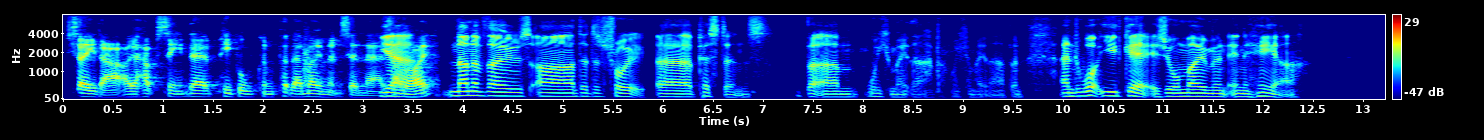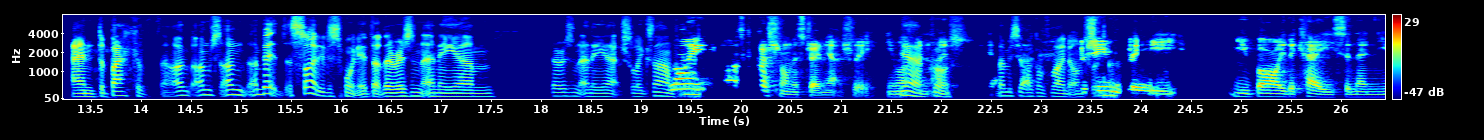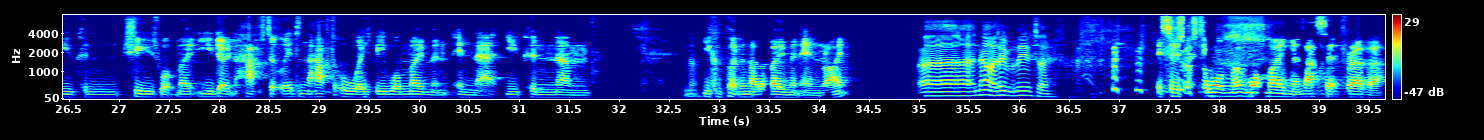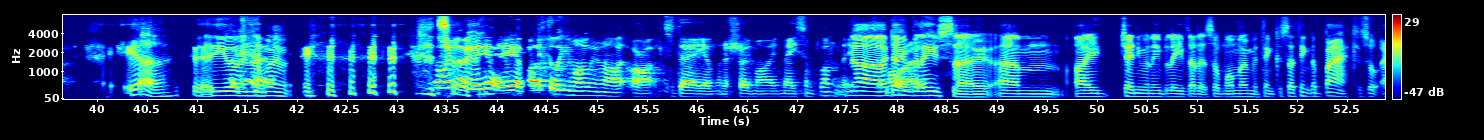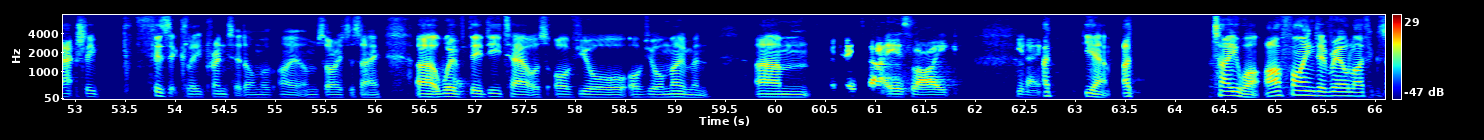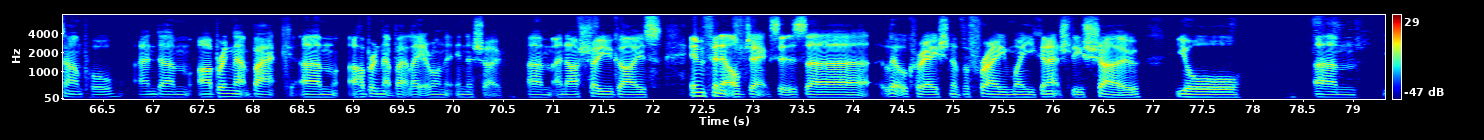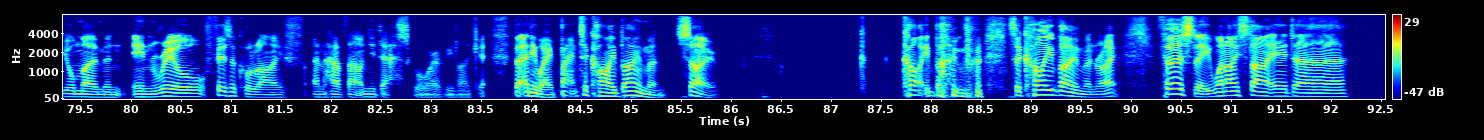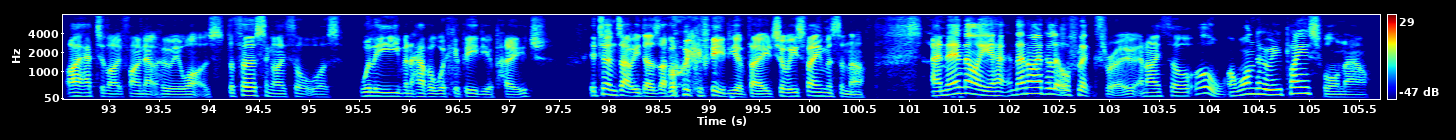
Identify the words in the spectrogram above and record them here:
say that I have seen there people can put their moments in there. yeah, that right? none of those are the Detroit uh, Pistons, but um, we can make that happen. We can make that happen. And what you'd get is your moment in here, and the back of. I'm I'm I'm a bit slightly disappointed that there isn't any um, there isn't any actual Can example. I ask a question on this, Jamie? Actually, you might. yeah, of course. Let me see if I can find it on presumably you buy the case and then you can choose what mo- you don't have to it doesn't have to always be one moment in there you can um No. you can put another moment in right Uh, no, I don't believe so. It's just a one, one moment that's it forever yeah, you were in that Okay. moment. oh, I yeah yeah but i thought you might be like oh, today i'm going to show my mason plumlee No, I don't believe so. Um, I genuinely believe that it's a one moment thing because I think the back is actually physically printed. I'm I, I'm sorry to say, uh, with the details of your of your moment. Um, okay, so that is like you know I- yeah, I tell you what, I'll find a real life example and um, I'll bring that back. Um, I'll bring that back later on in the show. Um, and I'll show you guys Infinite Objects is a little creation of a frame where you can actually show your um, your moment in real physical life and have that on your desk or wherever you like it. But anyway, back to Ky Bowman. So Ky Bowman. So Ky Bowman, right? Firstly, when I started uh I had to like find out who he was. The first thing I thought was, will he even have a Wikipedia page? It turns out he does have a Wikipedia page, so he's famous enough. And then I and then I had a little flick through, and I thought, oh, I wonder who he plays for now.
